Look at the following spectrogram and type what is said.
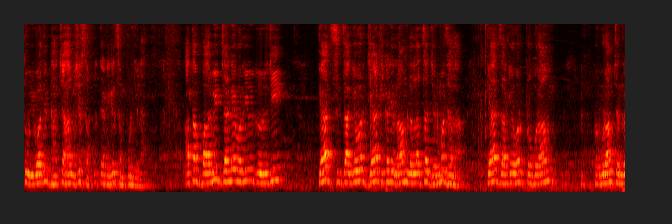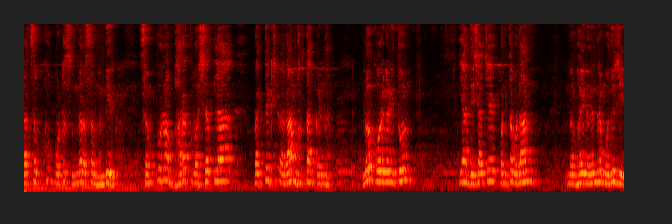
तो विवादित ढाचा हा विषय संप त्या ठिकाणी संपून गेला. आता बावीस जानेवारी रोजी त्याच जागेवर ज्या ठिकाणी रामललाचा जन्म झाला त्याच जागेवर प्रभुराम प्रभुरामचंद्राचं खूप मोठं सुंदर असं मंदिर संपूर्ण भारतवर्षातल्या प्रत्येक रामभक्ताकडनं लोकवर्गणीतून या देशाचे पंतप्रधान भाई नरेंद्र मोदीजी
